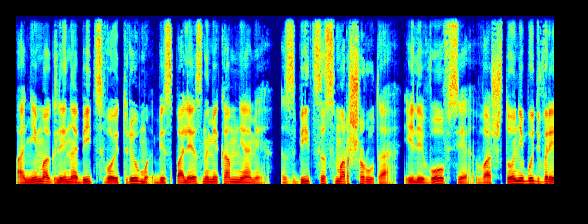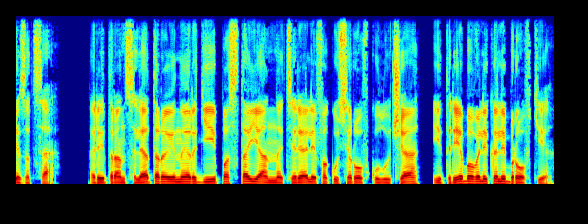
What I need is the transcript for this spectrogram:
Они могли набить свой трюм бесполезными камнями, сбиться с маршрута или вовсе во что-нибудь врезаться. Ретрансляторы энергии постоянно теряли фокусировку луча и требовали калибровки.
